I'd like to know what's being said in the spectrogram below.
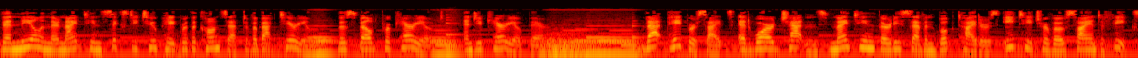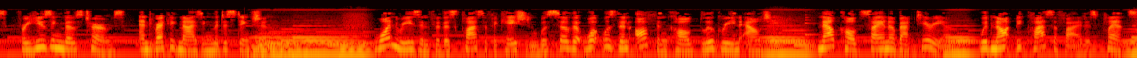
Van Niel in their 1962 paper The Concept of a Bacterium, though spelled prokaryote and eukaryote there. That paper cites Edouard Chatton's 1937 book Titres et Travaux Scientifiques for using those terms and recognizing the distinction. One reason for this classification was so that what was then often called blue-green algae, now called cyanobacteria, would not be classified as plants,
